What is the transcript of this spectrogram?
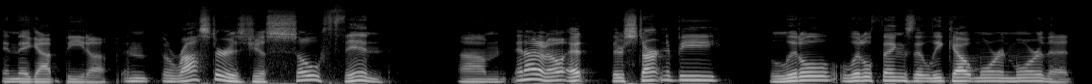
and they got beat up. And the roster is just so thin. Um, and I don't know, it, there's starting to be little little things that leak out more and more that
